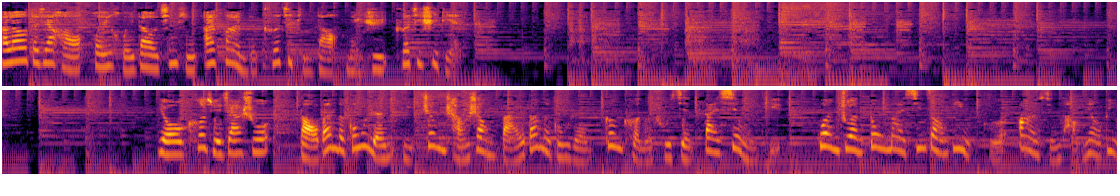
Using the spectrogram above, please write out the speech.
Hello，大家好，欢迎回到蜻蜓 FM 的科技频道每日科技视点。有科学家说，倒班的工人比正常上白班的工人更可能出现代谢问题、冠状动脉心脏病和二型糖尿病。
